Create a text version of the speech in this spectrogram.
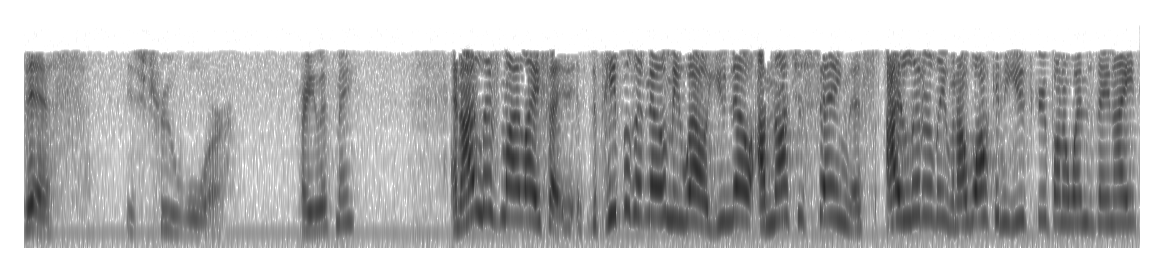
This is true war. Are you with me? And I live my life. The people that know me well, you know, I'm not just saying this. I literally, when I walk into youth group on a Wednesday night,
